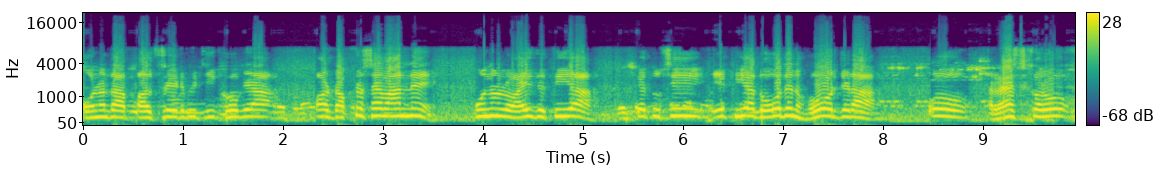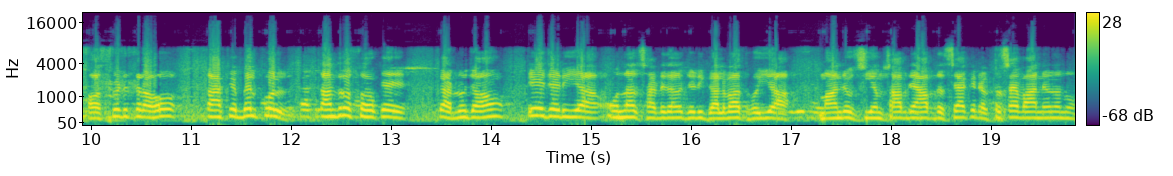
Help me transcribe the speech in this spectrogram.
ਉਹਨਾਂ ਦਾ ਪਲਸ ਰੇਟ ਵੀ ਠੀਕ ਹੋ ਗਿਆ। ਔਰ ਡਾਕਟਰ ਸਾਹਿਬਾਨ ਨੇ ਉਹਨਾਂ ਨੂੰ ਐਡਵਾਈਸ ਦਿੱਤੀ ਆ ਕਿ ਤੁਸੀਂ ਇੱਕ ਜਾਂ ਦੋ ਦਿਨ ਹੋਰ ਜਿਹੜਾ ਉਹ ਰੈਸਟ ਕਰੋ ਹਸਪੀਟਲ 'ਚ ਰਹੋ, ਤਾਂ ਕਿ ਬਿਲਕੁਲ ਤੰਦਰੁਸਤ ਹੋ ਕੇ ਘਰ ਨੂੰ ਜਾਓ। ਇਹ ਜਿਹੜੀ ਆ, ਉਹਨਾਂ ਸਾਡੇ ਨਾਲ ਜਿਹੜੀ ਗੱਲਬਾਤ ਹੋਈ ਆ, ਮਾਨਯੋਗ ਸੀਐਮ ਸਾਹਿਬ ਨੇ ਆਪ ਦੱਸਿਆ ਕਿ ਡਾਕਟਰ ਸਾਹਿਬਾਨ ਨੇ ਉਹਨਾਂ ਨੂੰ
